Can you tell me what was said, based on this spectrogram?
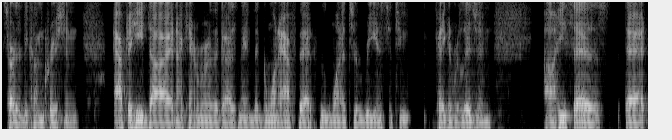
started to become Christian. after he died, and I can't remember the guy's name, the one after that who wanted to reinstitute pagan religion, uh, he says that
